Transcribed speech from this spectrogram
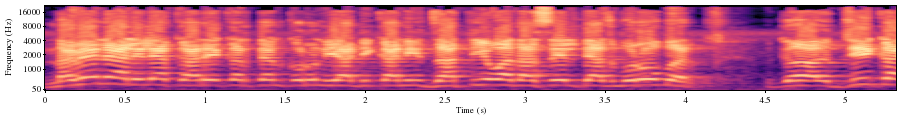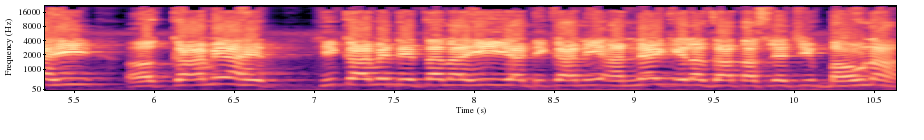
नव्याने आलेल्या कार्यकर्त्यांकडून या ठिकाणी जातीयवाद असेल त्याचबरोबर ग- जी काही कामे आहेत ही कामे देतानाही या ठिकाणी अन्याय केला जात असल्याची भावना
